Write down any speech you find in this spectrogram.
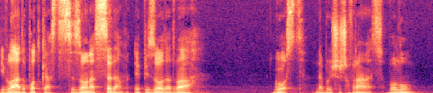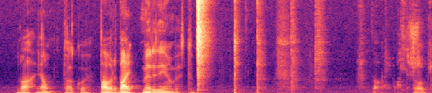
i Vlado podcast, sezona 7, epizoda 2. Gost, Nebojša Šafranac, volum 2, jel? Tako je. Powered by. Meridian Bet. Dobro.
